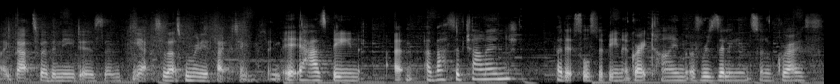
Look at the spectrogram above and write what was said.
like that's where the need is. And yeah, so that's been really affecting, I think. It has been a, a massive challenge, but it's also been a great time of resilience and of growth.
